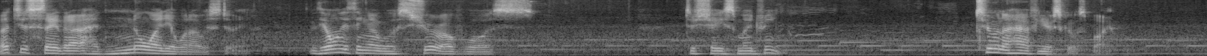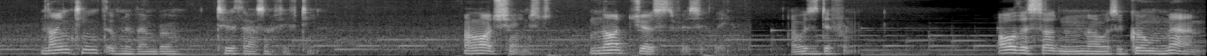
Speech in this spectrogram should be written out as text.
Let's just say that I had no idea what I was doing. The only thing I was sure of was to chase my dream. Two and a half years goes by. 19th of November 2015. A lot changed, not just physically. I was different. All of a sudden, I was a grown man,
